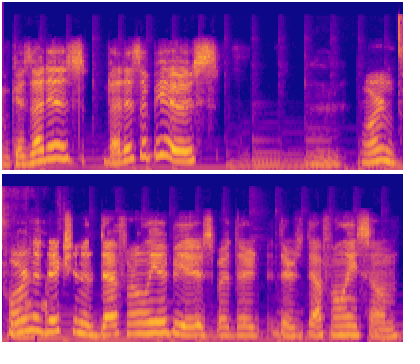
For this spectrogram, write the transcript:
because um, that is that is abuse. Mm. Porn porn yeah. addiction is definitely abuse, but there there's definitely some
